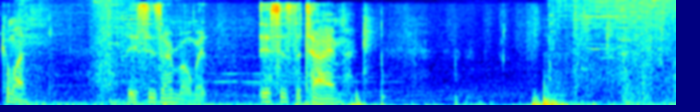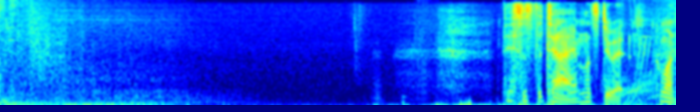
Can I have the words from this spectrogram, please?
Come on. This is our moment. This is the time. This is the time. Let's do it. Come on.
